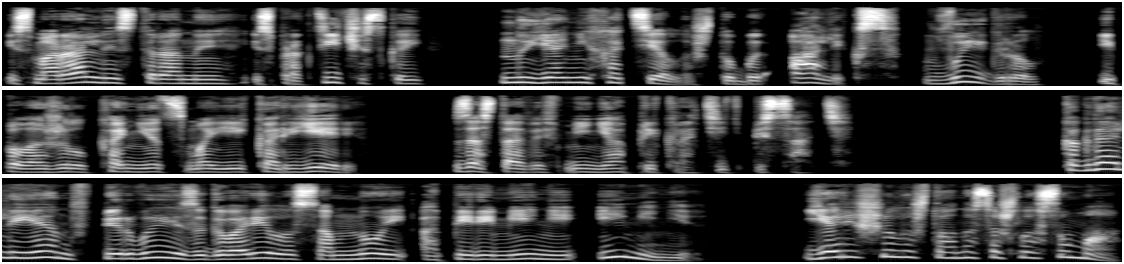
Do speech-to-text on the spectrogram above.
и с моральной стороны, и с практической, но я не хотела, чтобы Алекс выиграл и положил конец моей карьере, заставив меня прекратить писать. Когда Лиэн впервые заговорила со мной о перемене имени, я решила, что она сошла с ума,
